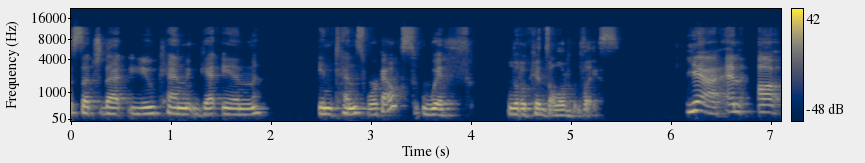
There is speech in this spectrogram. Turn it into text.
such that you can get in intense workouts with little kids all over the place? Yeah, and uh,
